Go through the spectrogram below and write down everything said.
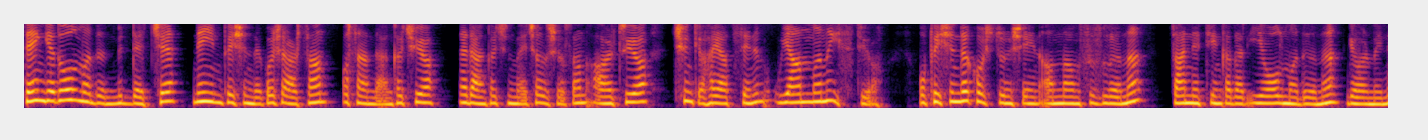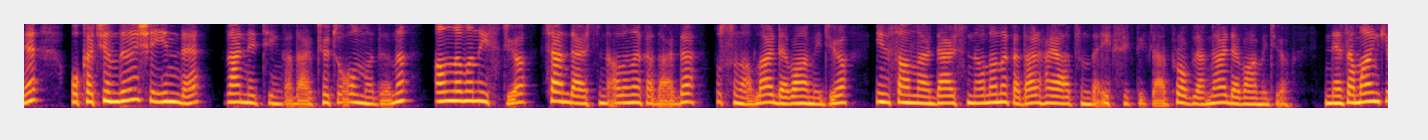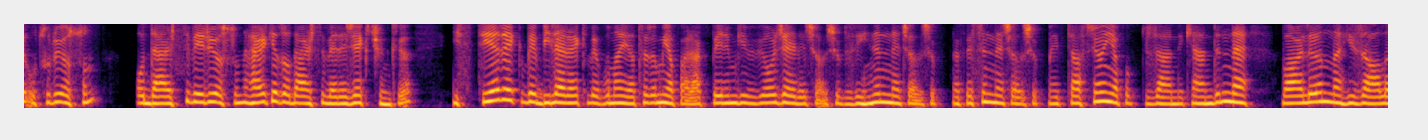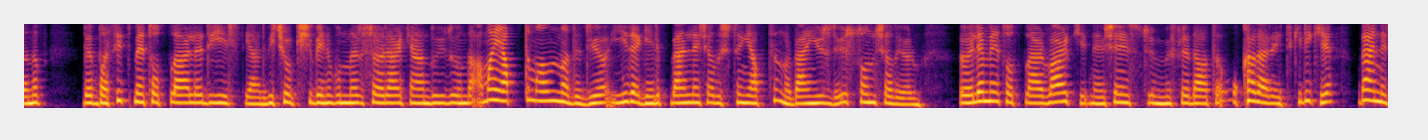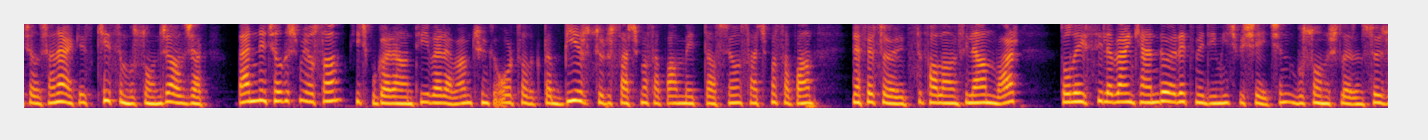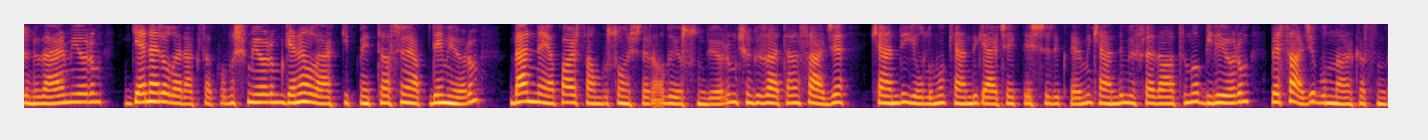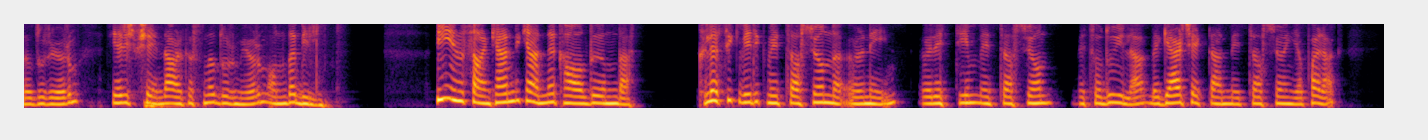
Dengede olmadığın müddetçe neyin peşinde koşarsan o senden kaçıyor. Neden kaçınmaya çalışıyorsan artıyor. Çünkü hayat senin uyanmanı istiyor. O peşinde koştuğun şeyin anlamsızlığını, zannettiğin kadar iyi olmadığını görmeni, o kaçındığın şeyin de zannettiğin kadar kötü olmadığını anlamanı istiyor. Sen dersini alana kadar da bu sınavlar devam ediyor. İnsanlar dersini alana kadar hayatında eksiklikler, problemler devam ediyor. Ne zaman ki oturuyorsun, o dersi veriyorsun. Herkes o dersi verecek çünkü. İsteyerek ve bilerek ve buna yatırım yaparak benim gibi bir hocayla çalışıp, zihninle çalışıp, nefesinle çalışıp, meditasyon yapıp düzenli kendinle, varlığınla hizalanıp ve basit metotlarla değil yani birçok kişi beni bunları söylerken duyduğunda ama yaptım alınmadı diyor. İyi de gelip benle çalıştın yaptın mı ben yüzde yüz sonuç alıyorum. Öyle metotlar var ki Nevşehir Enstitüsü müfredatı o kadar etkili ki benle çalışan herkes kesin bu sonucu alacak. Benle çalışmıyorsan hiç bu garantiyi veremem. Çünkü ortalıkta bir sürü saçma sapan meditasyon, saçma sapan nefes öğretisi falan filan var. Dolayısıyla ben kendi öğretmediğim hiçbir şey için bu sonuçların sözünü vermiyorum. Genel olarak da konuşmuyorum. Genel olarak git meditasyon yap demiyorum. Ben ne yaparsam bu sonuçları alıyorsun diyorum. Çünkü zaten sadece kendi yolumu, kendi gerçekleştirdiklerimi, kendi müfredatımı biliyorum ve sadece bunun arkasında duruyorum. Diğer hiçbir şeyin de arkasında durmuyorum. Onu da bilin. Bir insan kendi kendine kaldığında klasik Vedik meditasyonla örneğin öğrettiğim meditasyon metoduyla ve gerçekten meditasyon yaparak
